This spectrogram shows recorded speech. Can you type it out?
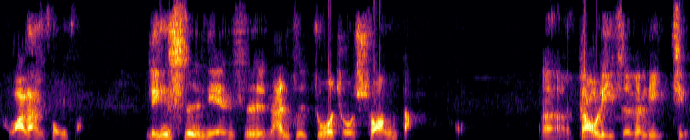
滑浪风帆，零四年是男子桌球双打。呃，高礼哲跟李静，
